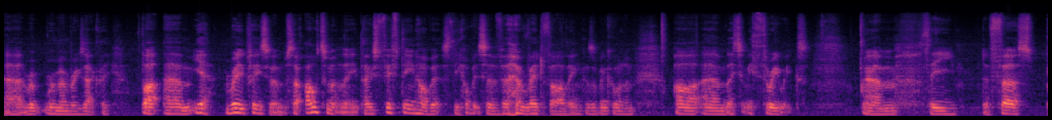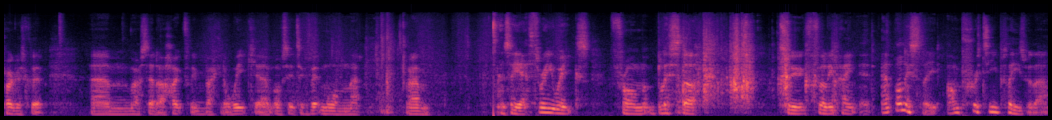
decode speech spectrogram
uh, re- remember exactly. But um, yeah, really pleased with them. So ultimately, those 15 hobbits, the hobbits of uh, Redfarthing, as I've been calling them, are um, they took me three weeks. Um, the the first progress clip um, where I said I'll hopefully be back in a week. Obviously, it took a bit more than that. And so yeah, three weeks from blister to fully painted, and honestly, I'm pretty pleased with that.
